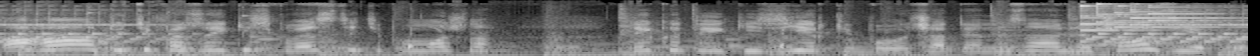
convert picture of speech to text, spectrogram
Ага, тут типа за якісь квести, типу, можна тикати якісь зірки получати. Я не знаю для чого зірки.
